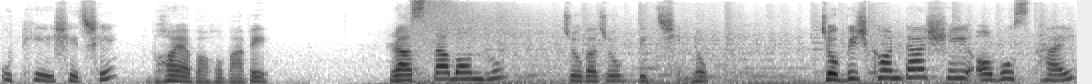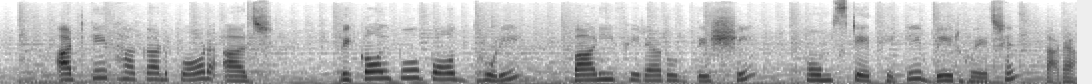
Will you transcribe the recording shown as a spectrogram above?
উঠে এসেছে ভয়াবহভাবে। রাস্তা বন্ধ, যোগাযোগ বিচ্ছিন্ন। চব্বিশ ঘণ্টা সেই অবস্থায় আটকে থাকার পর আজ বিকল্প পথ ধরে বাড়ি ফেরার উদ্দেশ্যে হোমস্টে থেকে বের হয়েছেন তারা।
